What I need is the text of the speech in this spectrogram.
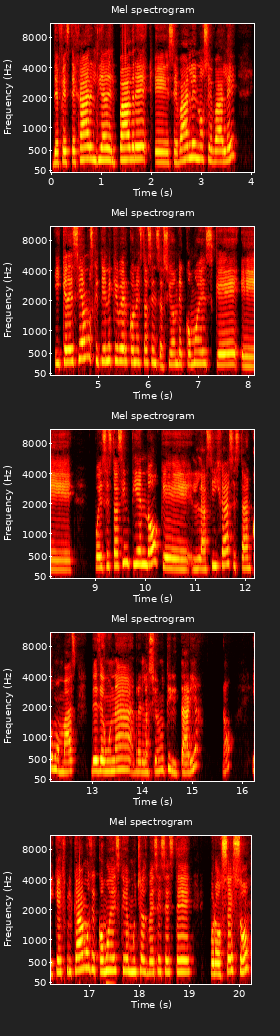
de festejar el Día del Padre. Eh, ¿Se vale? ¿No se vale? y que decíamos que tiene que ver con esta sensación de cómo es que eh, pues está sintiendo que las hijas están como más desde una relación utilitaria, ¿no? Y que explicábamos de cómo es que muchas veces este proceso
